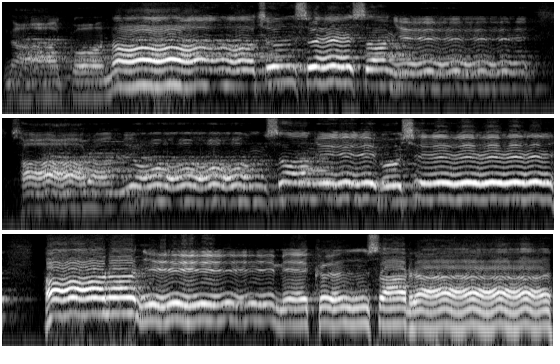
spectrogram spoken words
낮고 낮은 세상에 사람이 주신 하나님의 큰 사랑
